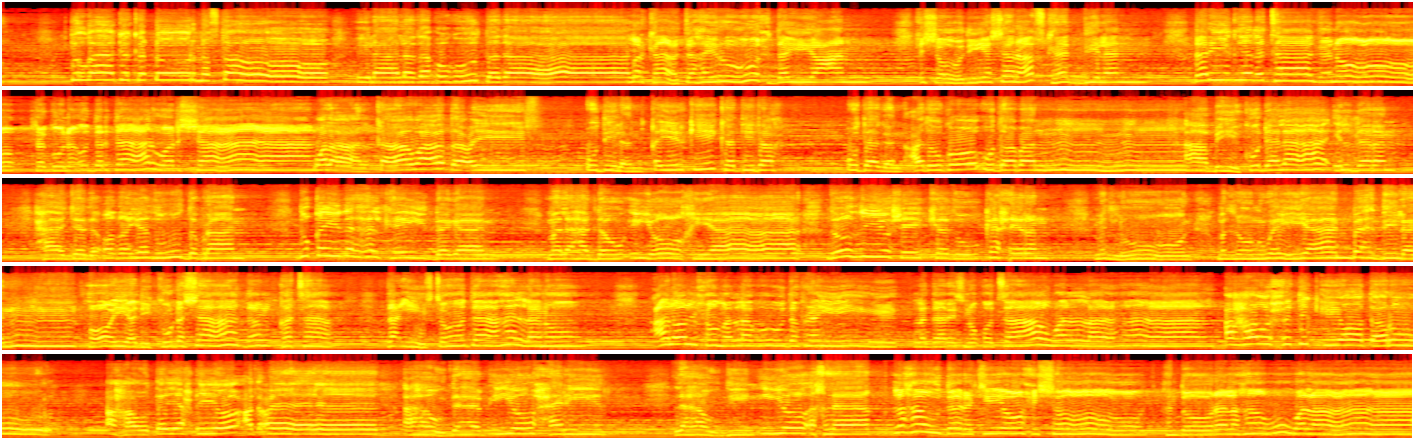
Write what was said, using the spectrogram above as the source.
dugaaga ka dhowr nafta oo ilaalada ugu dadaal. Markaad tahay ruux dayacan xishoodiyo sharaf ka dilan. Dariiqyada taaganoo ragguna u dardaar warshaan. Walaalkaa waa daciif u dilan qayrkii ka dida u dagan cadowgoo u daban. Aabbihii ku dhalaa ildaran حاجد أضي ذو دبران. دو قيدها الكيد دقان ما لها دو إيو خيار. دو ذيو شيك ذو كحرا مدلون مدلون ويان بهدلا هو يدي كودا شاد القتا. ضعيف تودا هلنو على الحمى لابو دفري لدارس نقطة والله أهو حتك إيو ضرور. أهو ضيح إيوه عدعيد أهو ذهب إيوه حرير. لهو دين إيوه أخلاق. لهو درج إيوه حشود. هندور لهو ولاد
